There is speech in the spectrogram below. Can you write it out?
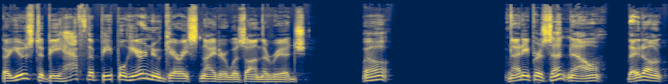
There used to be half the people here knew Gary Snyder was on the ridge. Well, 90% now, they don't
